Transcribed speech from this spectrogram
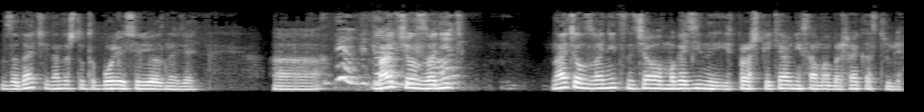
задачей, надо что-то более серьезное взять. А, начал звонить, начал звонить сначала в магазины и спрашивать, какая у них самая большая кастрюля.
